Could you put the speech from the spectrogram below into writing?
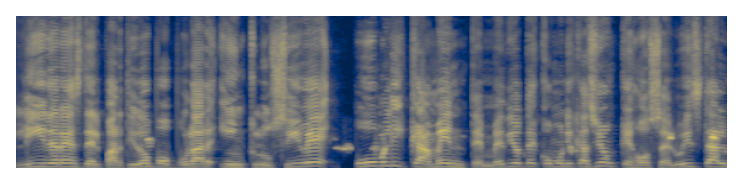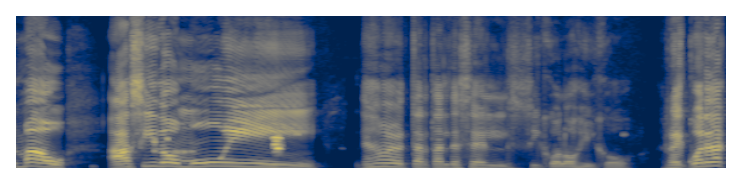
líderes del Partido Popular, inclusive públicamente en medios de comunicación, que José Luis Dalmau ha sido muy déjame tratar de ser psicológico. ¿Recuerda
